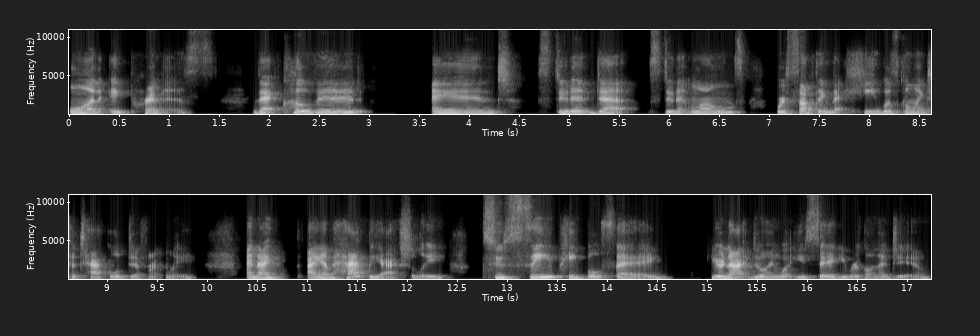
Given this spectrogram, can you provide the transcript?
on a premise that COVID and student debt, student loans were something that he was going to tackle differently. And I, I am happy actually to see people say, you're not doing what you said you were going to do,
